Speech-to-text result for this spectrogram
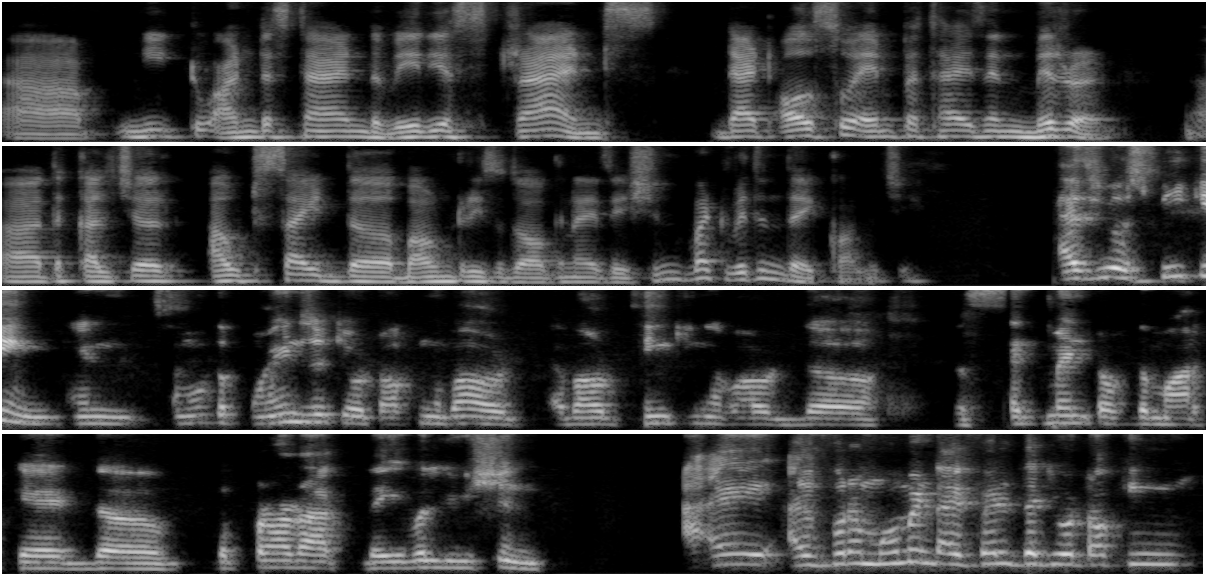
uh, need to understand the various strands that also empathize and mirror uh, the culture outside the boundaries of the organization, but within the ecology. As you were speaking, and some of the points that you're talking about, about thinking about the the segment of the market, the the product, the evolution. I, I for a moment I felt that you were talking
